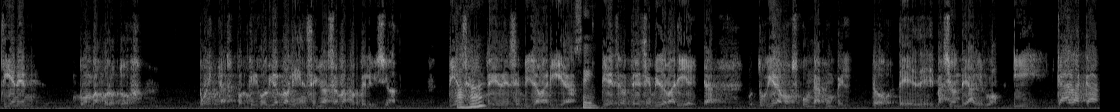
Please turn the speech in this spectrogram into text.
tienen bombas Molotov puestas porque el gobierno les enseñó a hacerlas por televisión. Piensen ustedes en Villa María, piensen ustedes si en Villa María tuviéramos una, un peligro de, de invasión de algo y cada casa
